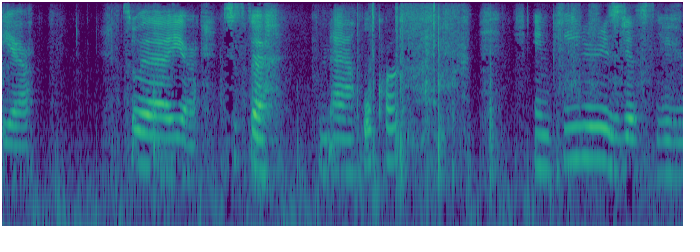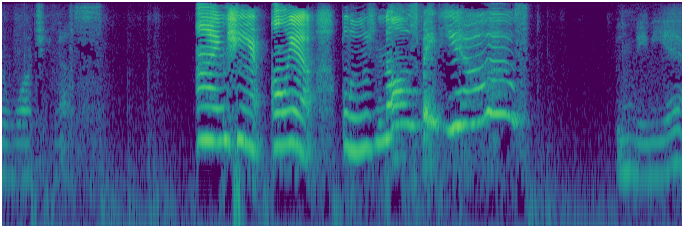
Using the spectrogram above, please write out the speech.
Yeah. So, uh, yeah. It's just a, an apple cart. And Peter is just there watching us. Oh, yeah. Blue's nose, baby, yes. Boom, baby, yeah.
